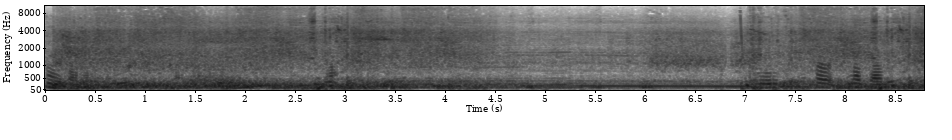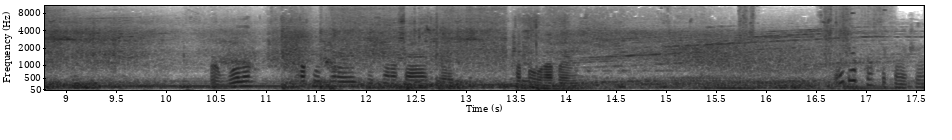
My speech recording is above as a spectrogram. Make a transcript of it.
Better. I for like one of a couple players, it's not bad, but a couple others. Did I get perfect nitro?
